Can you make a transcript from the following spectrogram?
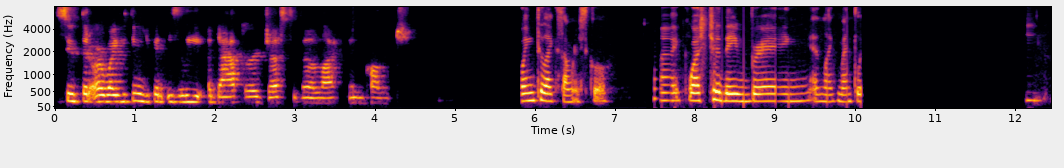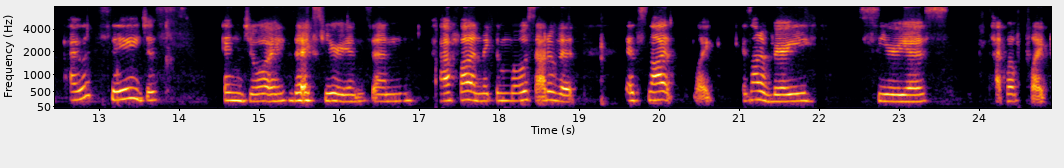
suited or why you think you can easily adapt or adjust to the life in college going to like summer school? Like, what should they bring and like mentally? I would say just enjoy the experience and have fun, make the most out of it. It's not like, it's not a very serious type of like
